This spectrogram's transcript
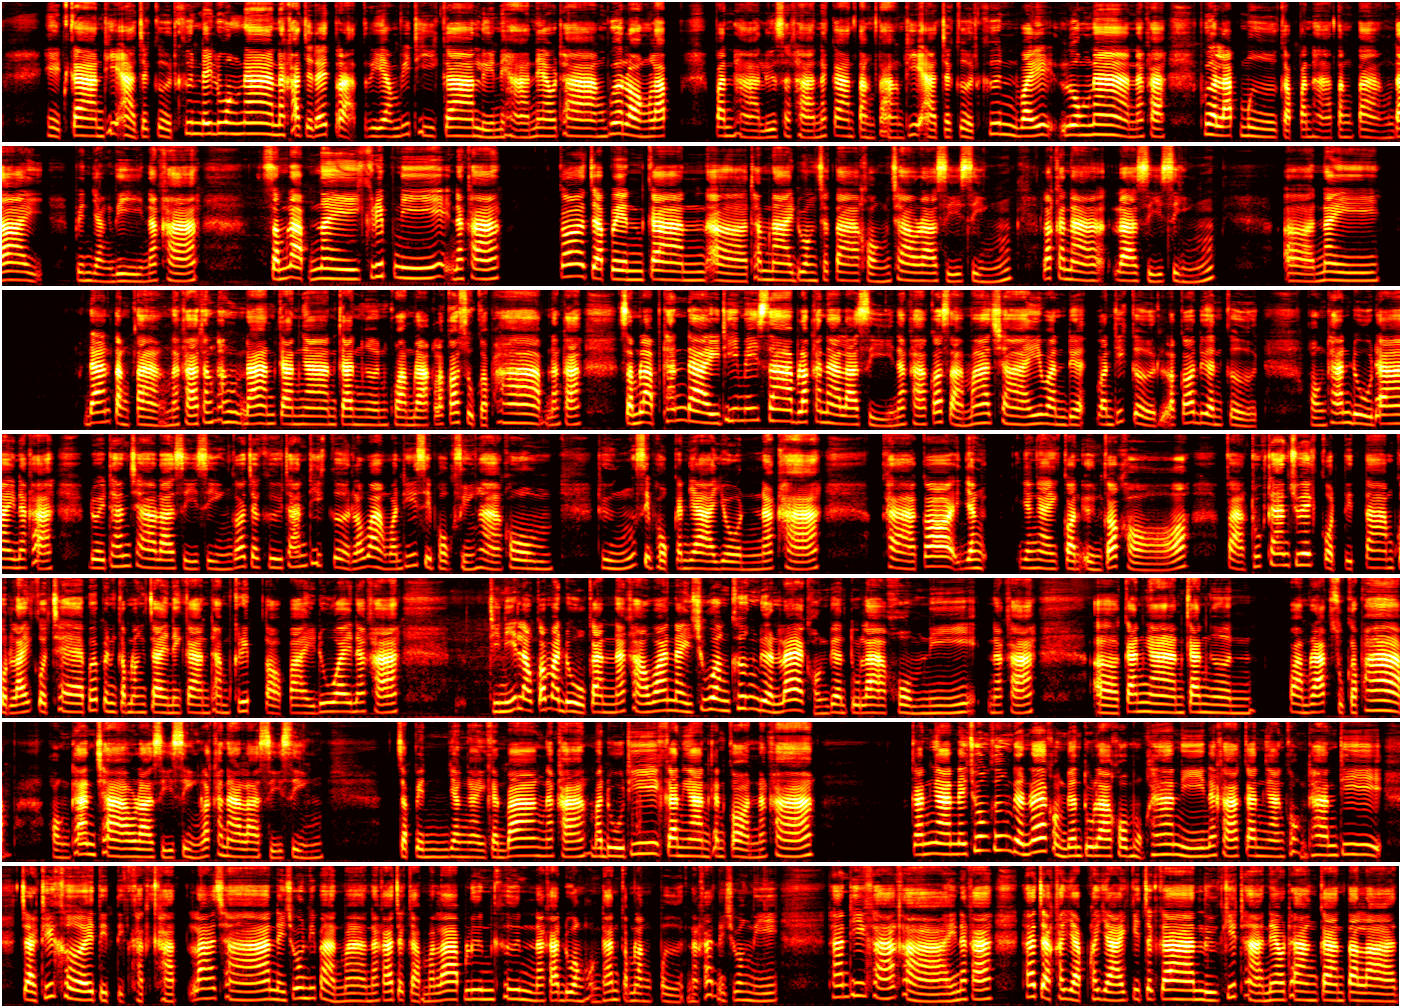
เหตุการณ์ที่อาจจะเกิดขึ้นได้ล่วงหน้านะคะ จะได้ตระเตรียมวิธีการหรือหาแนวทางเพื่อรองรับปัญหาหรือสถานการณ์ต่างๆ ที่อาจจะเกิดขึ้นไว้ล่วงหน้านะคะ เพื่อรับมือกับปัญหาต่างๆได้เป็นอย่างดีนะคะสำหรับในคลิปนี้นะคะ ก็จะเป็นการทำนายดวงชะตาของชาวราศีสิงห์ลัคนาราศีสิงห์ใน ด้านต่างๆนะคะ ทั้งทั้งด้านการงาน การเงินความรักแล้วก็สุขภาพนะคะสำหรับท่านใดที่ไม่ทราบลัคนาราศีนะคะ ก็สามารถใช้วันเดือนวันที่เกิดแล้วก็เดือนเกิดของท่านดูได้นะคะ โดยท่านชาวราศีสิงห์ก็จะคือท่านที่เกิดระหว่างวันที่ 16 สิงหาคม ถึง 16 กันยายนนะคะค่ะก็ยัง ยังไงก่อนอื่นก็ขอ ฝากทุกท่านช่วยกดติดตามกดไลค์กดแชร์ เพื่อเป็นกำลังใจในการทำคลิปต่อไปด้วยนะคะ ทีนี้เราก็มาดูกันนะคะว่าในช่วงครึ่งเดือนแรกของเดือนตุลาคมนี้นะคะการงานการเงินความรักสุขภาพของท่านชาวราศีสิงห์ลัคนาราศีสิงห์จะเป็นยังไงกันบ้างนะคะ มาดูที่การงานกันก่อนนะคะ การงานในช่วงครึ่งเดือนแรกของเดือนตุลาคม 65 นี้นะคะ การงานของท่านที่จากที่เคยติดติดขัดขัดล่าช้าในช่วงที่ผ่านมานะคะ จะกลับมาราบลื่นขึ้นนะคะ ดวงของท่านกำลังเปิดนะคะ ในช่วงนี้ ท่านที่ค้าขายนะคะ ถ้าจะขยับขยายกิจการหรือคิดหาแนวทางการตลาด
